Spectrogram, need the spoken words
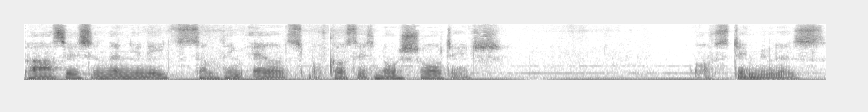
passes, and then you need something else. Of course, there's no shortage of stimulus.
